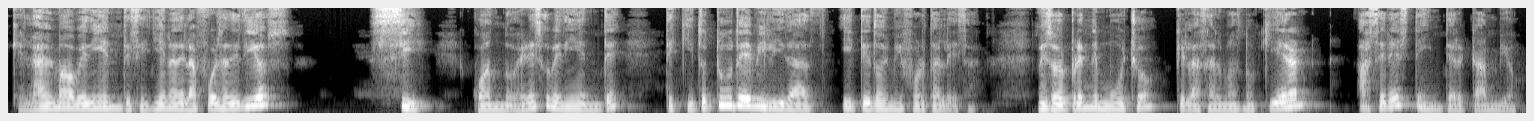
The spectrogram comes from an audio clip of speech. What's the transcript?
que el alma obediente se llena de la fuerza de Dios. Sí, cuando eres obediente, te quito tu debilidad y te doy mi fortaleza. Me sorprende mucho que las almas no quieran hacer este intercambio.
